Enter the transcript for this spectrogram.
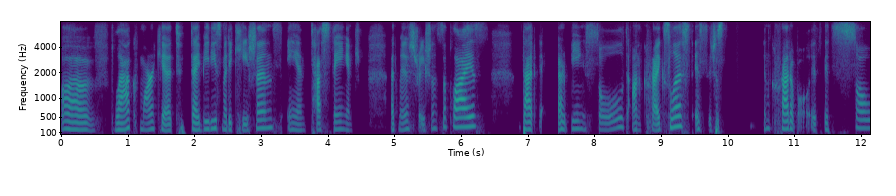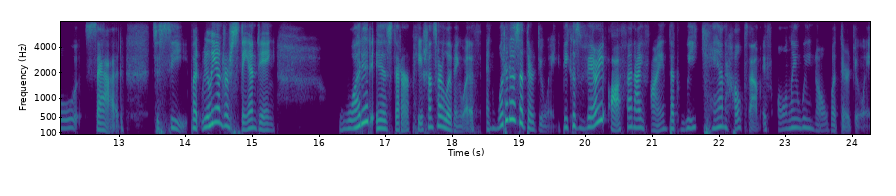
of black market diabetes medications and testing and administration supplies that are being sold on Craigslist is just incredible. It, it's so sad to see, but really understanding what it is that our patients are living with and what it is that they're doing. Because very often I find that we can help them if only we know what they're doing.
